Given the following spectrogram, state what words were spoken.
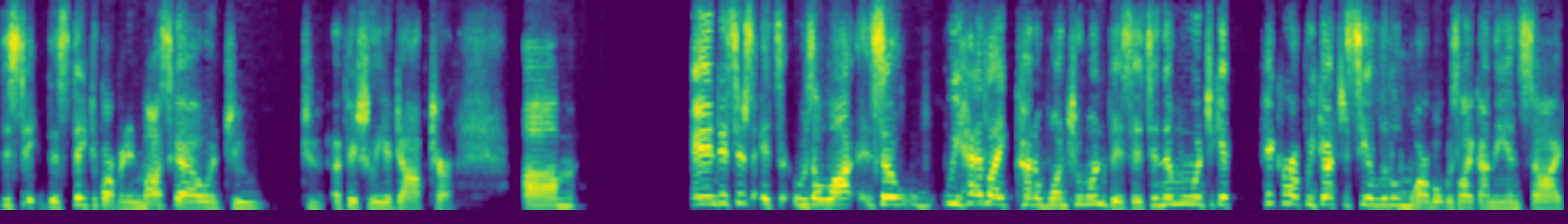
the state the State Department in Moscow, and to to officially adopt her. Um, and it's just it's, it was a lot. So we had like kind of one to one visits, and then we went to get pick her up, we got to see a little more of what was like on the inside.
